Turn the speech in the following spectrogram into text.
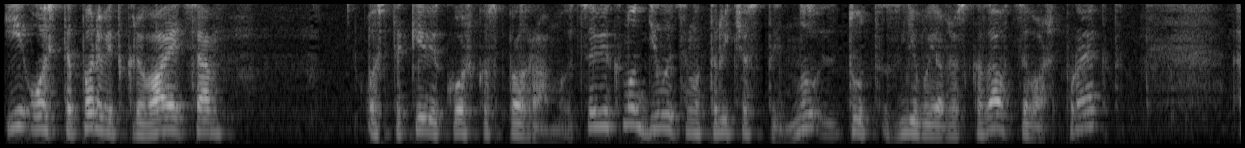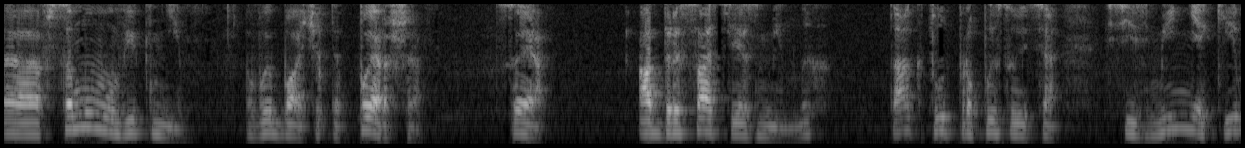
І ось тепер відкривається ось таке вікошко з програмою. Це вікно ділиться на три частини. Ну, тут зліва я вже сказав, це ваш проєкт. Е, В самому вікні ви бачите перше це адресація змінних. Так, Тут прописуються всі змінні, які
